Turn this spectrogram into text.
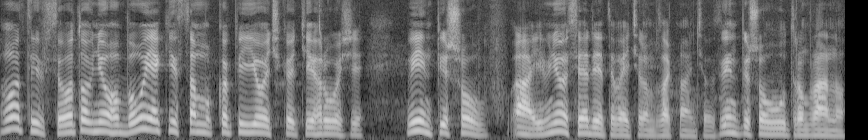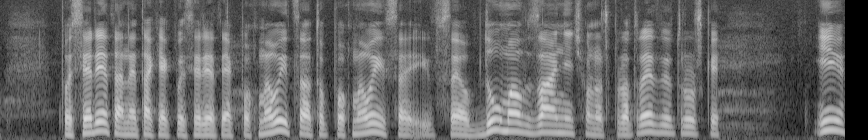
От і все. Ото в нього були якісь там копійочки, ті гроші. Він пішов, а, і в нього сигарети вечором закінчились. Він пішов утром рано по сигарети, а не так, як по сигарети, як похмелиться, а то похмелився і все обдумав за ніч, воно ж протрезвів трошки. І,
